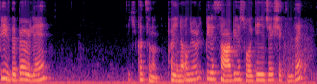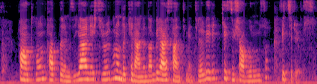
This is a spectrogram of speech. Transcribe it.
Bir de böyle iki katının payını alıyoruz. Biri sağa biri sola gelecek şekilde pantolon patlarımızı yerleştiriyoruz. Bunun da kenarlarından birer santimetre verip kesim şablonumuzu bitiriyoruz.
